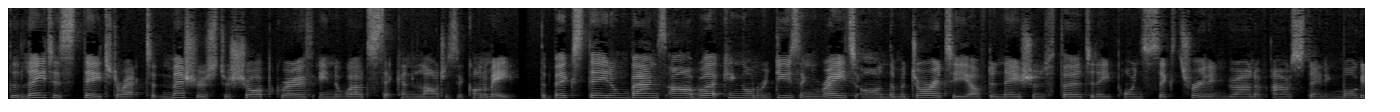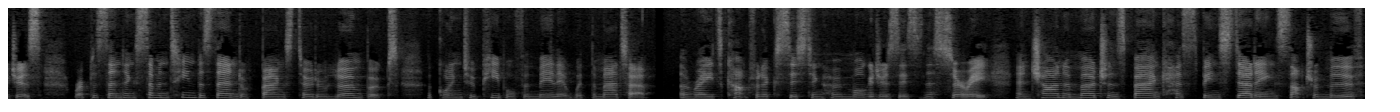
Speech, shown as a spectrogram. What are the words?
the latest state directed measures to show up growth in the world's second largest economy. The big state owned banks are working on reducing rates on the majority of the nation's 38.6 trillion yuan of outstanding mortgages, representing 17% of banks' total loan books, according to people familiar with the matter. A rate cut for existing home mortgages is necessary, and China Merchants Bank has been studying such a move,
